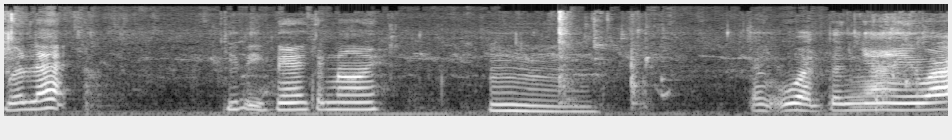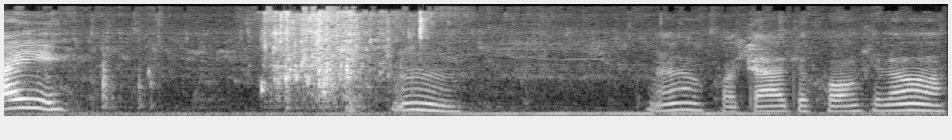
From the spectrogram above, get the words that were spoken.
เบิดแล้วกินอีกแน่จังหน่อย อืมจังอ้วนจังใหญ่ไว้ อืมอ้าวขอตาจะคล้องใช่เนาะ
